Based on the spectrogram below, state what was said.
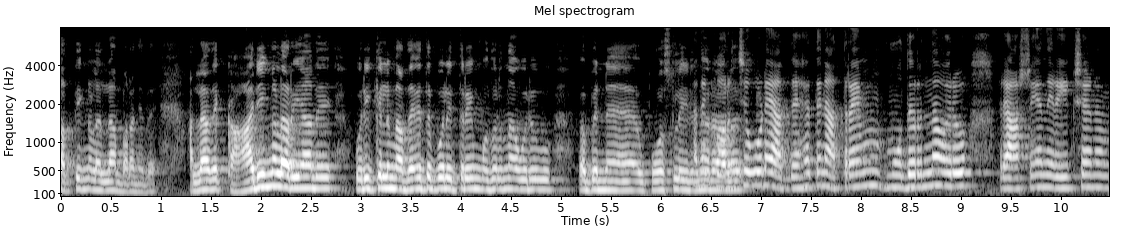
സത്യങ്ങളെല്ലാം പറഞ്ഞത്. അല്ലാതെ കാര്യങ്ങൾ അറിയാതെ ഒരിക്കലും അദ്ദേഹത്തെ പോലെ ഇത്രയും മുതിർന്ന ഒരു പിന്നെ പോസ്റ്റിൽ ഇരുന്ന അതെ കുറച്ചുകൂടെ അദ്ദേഹത്തിന് അത്രയും മുതിർന്ന ഒരു രാഷ്ട്രീയ നിരീക്ഷകനും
